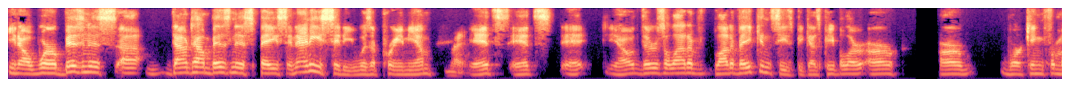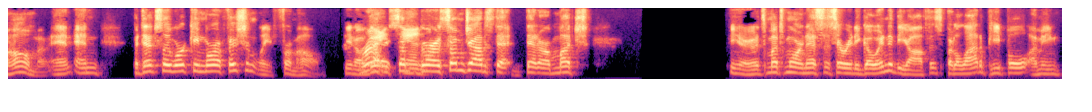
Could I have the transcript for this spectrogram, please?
you know, where business uh, downtown business space in any city was a premium. Right. It's it's it. You know, there's a lot of lot of vacancies because people are are are working from home and and potentially working more efficiently from home. You know, right. there are some and- there are some jobs that that are much you know, it's much more necessary to go into the office. But a lot of people, I mean,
